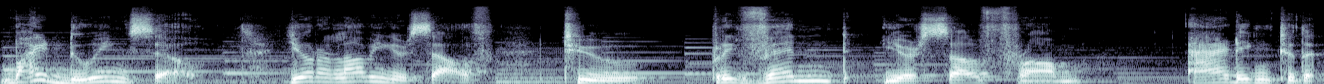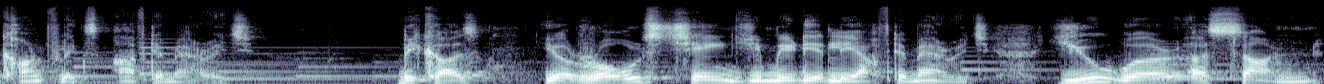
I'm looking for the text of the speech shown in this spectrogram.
By doing so, you're allowing yourself to prevent yourself from adding to the conflicts after marriage because your roles change immediately after marriage. You were a son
